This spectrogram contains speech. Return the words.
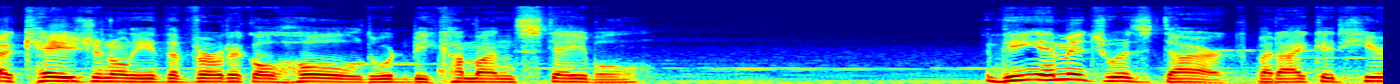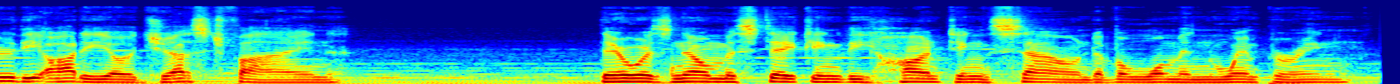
Occasionally, the vertical hold would become unstable. The image was dark, but I could hear the audio just fine. There was no mistaking the haunting sound of a woman whimpering.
